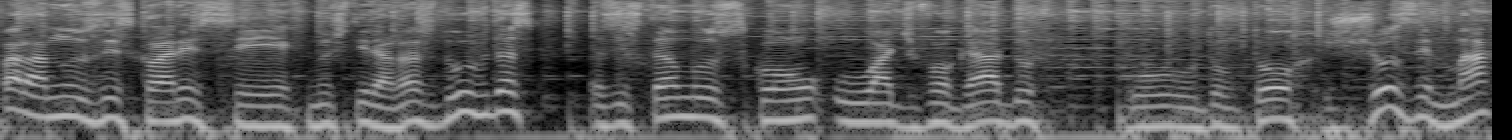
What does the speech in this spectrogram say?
Para nos esclarecer, nos tirar as dúvidas, nós estamos com o advogado, o doutor Josemar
